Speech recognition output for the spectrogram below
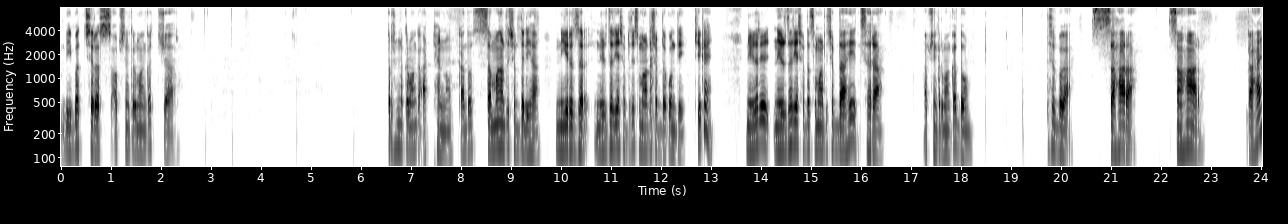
बिभत्स रस ऑप्शन क्रमांक चार. प्रश्न क्रमांक अठ्ठ्याण्णव. का तो समानार्थी शब्द लिहा. निर्झर निर्झर या शब्दाचे समानार्थी शब्द कोणते? ठीक आहे? निर्झर निर्झर या शब्दात समानार्थी शब्द आहे झरा. ऑप्शन क्रमांक दोन. तसंच बघा. सहारा संहार. काय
